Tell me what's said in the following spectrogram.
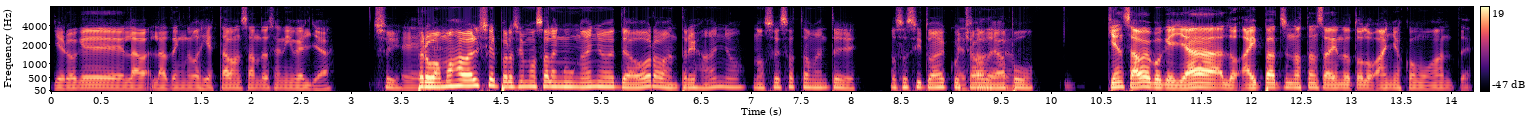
yo creo que la, la tecnología está avanzando a ese nivel ya. Sí. Eh, Pero vamos a ver si el próximo sale en un año desde ahora o en tres años. No sé exactamente. No sé si tú has escuchado de. Apple. ¿Quién sabe? Porque ya los iPads no están saliendo todos los años como antes.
